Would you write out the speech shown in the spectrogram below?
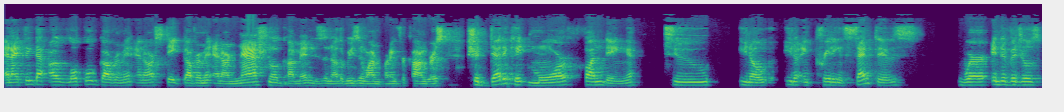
And I think that our local government and our state government and our national government is another reason why I'm running for Congress should dedicate more funding to you know you know in creating incentives where individuals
